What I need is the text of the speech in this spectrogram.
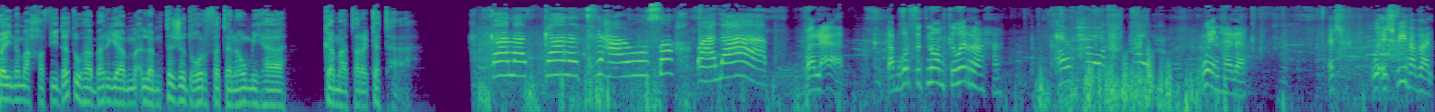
بينما حفيدتها مريم لم تجد غرفة نومها كما تركتها كانت كانت في عروسة وألعاب والعاب طب غرفة نومك وين راحة؟ هيا هيا وين هلاك؟ إيش وايش فيها بل؟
